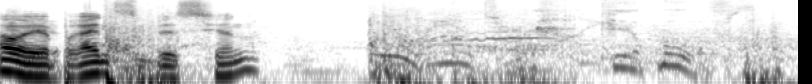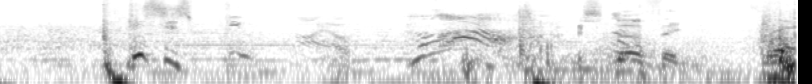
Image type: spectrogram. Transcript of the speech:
Oh, ihr brennt ein bisschen. This is futile. It's nothing. Frog.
